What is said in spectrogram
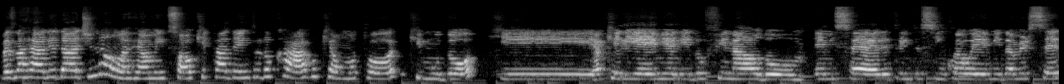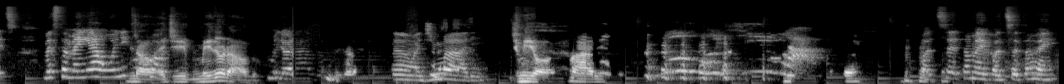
Mas na realidade não, é realmente só o que está dentro do carro, que é o motor que mudou, que aquele M ali do final do MCL 35 é o M da Mercedes, mas também é a única. Não, é de melhorado. Melhorado. Não, é de Mari. De melhor, Mari. pode ser também, pode ser também.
